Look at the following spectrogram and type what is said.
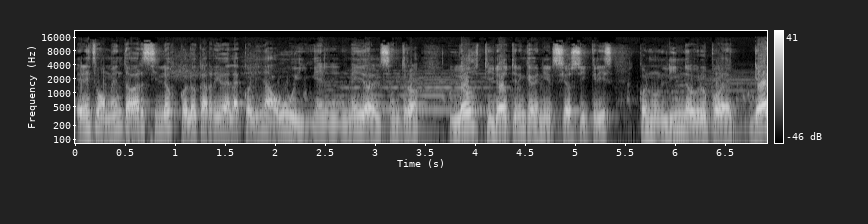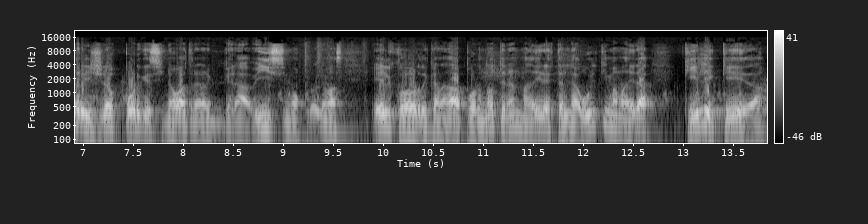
en este momento, a ver si los coloca arriba de la colina. Uy, en el medio del centro los tiró. Tienen que venir sí o sí Chris con un lindo grupo de guerrilleros, porque si no va a tener gravísimos problemas el jugador de Canadá por no tener madera. Esta es la última madera que le queda.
